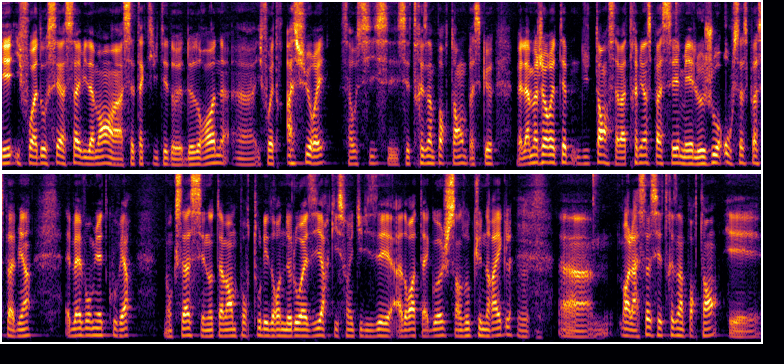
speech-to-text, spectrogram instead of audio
Et il faut adosser à ça, évidemment, à cette activité de, de drone. euh, il faut être assuré. Ça aussi, c'est très important parce que ben, la majorité du temps, ça va très bien se passer, mais le jour où ça se passe pas bien, eh ben, il vaut mieux être couvert. Donc ça, c'est notamment pour tous les drones de loisirs qui sont utilisés à droite, à gauche, sans aucune règle. Mhm. Euh, voilà, ça, c'est très important. Et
